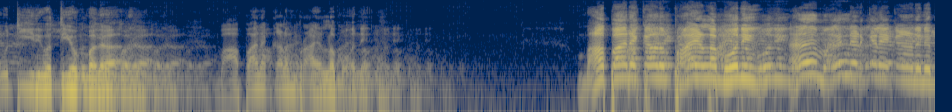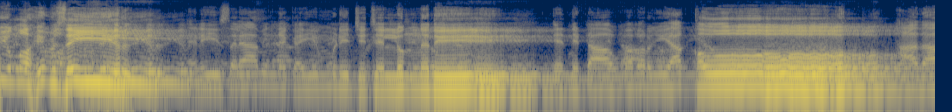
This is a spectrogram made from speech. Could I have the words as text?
നൂറ്റി ഇരുപത്തിയൊമ്പത്. ബാപ്പാനേക്കാളും പ്രായമുള്ള മോന്. ബാപ്പാനേക്കാളും പ്രായമുള്ള മോന് ആ മകന്റെ അടുക്കലേക്കാണ് നബിയുല്ലാഹി ഹുസൈർ അലൈഹിസ്സലാമിന്റെ കൈയും പിടിച്ച് ചെല്ലുന്നത്. എന്നിട്ട് ആ ഉമ്മ പറഞ്ഞു യാ ഖൗം ഹാദാ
